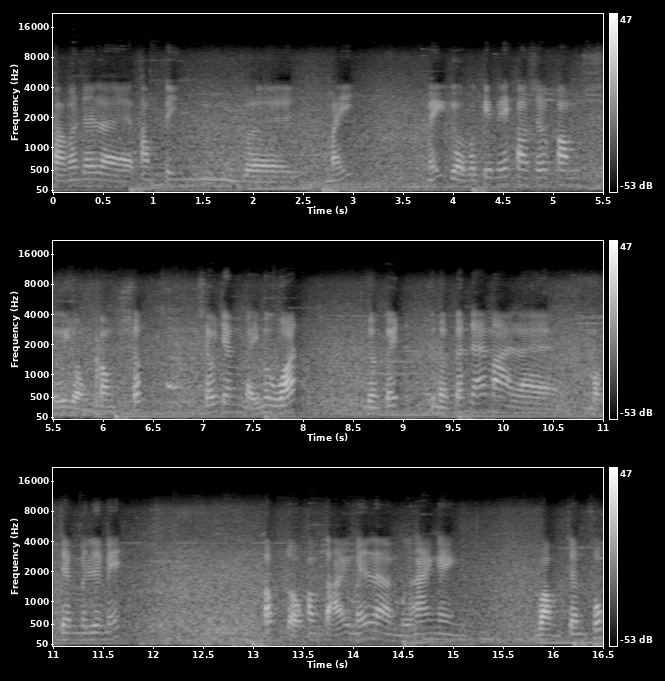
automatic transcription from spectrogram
Và bên đây là thông tin về máy máy GVKS 060 sử dụng công suất 670W đường kính đường kính đáy mai là 100mm tốc độ không tải của máy là 12.000 vòng trên phút.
